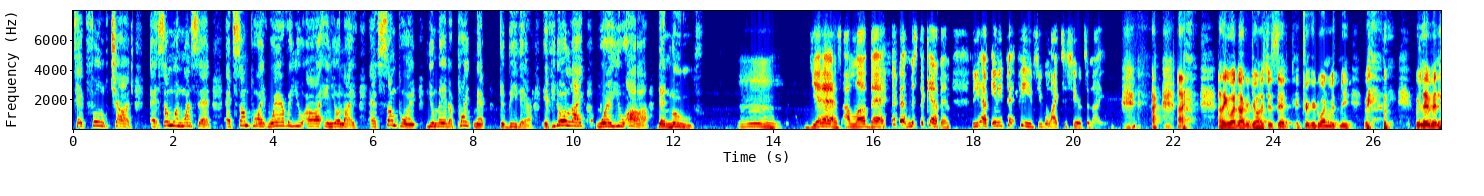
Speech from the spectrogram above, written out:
Take full charge. Someone once said, at some point, wherever you are in your life, at some point, you made appointment to be there. If you don't like where you are, then move. Mm, yes, I love that. Mr. Kevin, do you have any pet peeves you would like to share tonight? I, I think what Dr. Jonas just said it triggered one with me. we live in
